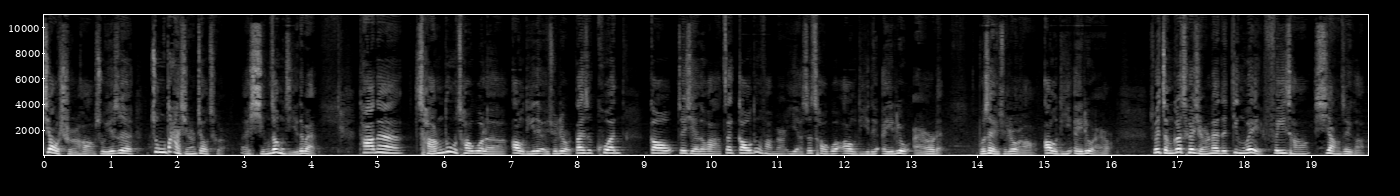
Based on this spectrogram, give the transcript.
轿车哈，属于是中大型轿车，呃，行政级的呗。它呢长度超过了奥迪的 H 六，但是宽、高这些的话，在高度方面也是超过奥迪的 A 六 L 的，不是 H 六啊，奥迪 A 六 L。所以整个车型呢的定位非常像这个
